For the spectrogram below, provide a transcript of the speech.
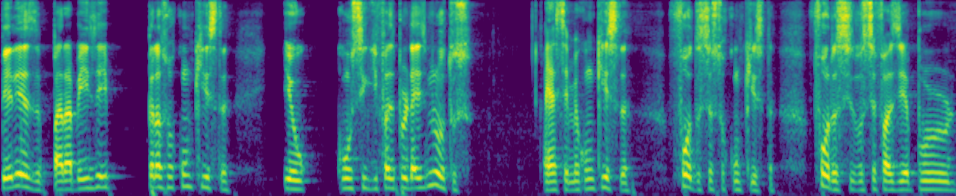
beleza, parabéns aí pela sua conquista. Eu consegui fazer por 10 minutos. Essa é minha conquista. Foda-se a sua conquista. Foda-se se você fazia por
